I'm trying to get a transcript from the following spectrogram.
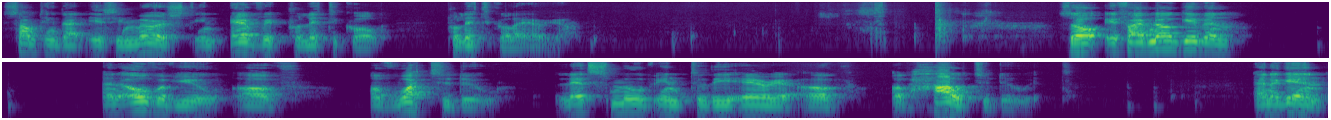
something that is immersed in every political political area. So if I've now given an overview of of what to do, let's move into the area of of how to do it. And again,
